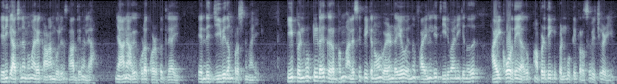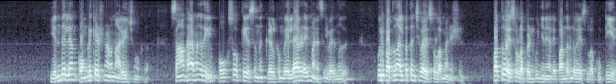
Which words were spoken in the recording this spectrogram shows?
എനിക്ക് അച്ഛനമ്മമാരെ കാണാൻ പോലും സാധ്യമല്ല. ഞാൻ ആകെ കൂടെ കുഴപ്പത്തിലായി. എന്റെ ജീവിതം പ്രശ്നമായി. ഈ പെൺകുട്ടിയുടെ ഗർഭം അലസിപ്പിക്കണോ വേണ്ടയോ എന്ന് ഫൈനലി തീരുമാനിക്കുന്നത് ഹൈക്കോടതിയാകും. അപ്പോഴത്തേക്ക് പെൺകുട്ടി പ്രസവിച്ചു കഴിയും. എന്തെല്ലാം കോംപ്ലിക്കേഷൻ ആണെന്ന് ആലോചിച്ച് നോക്കുക സാധാരണഗതിയിൽ പോക്സോ കേസ് എന്ന് കേൾക്കുമ്പോൾ എല്ലാവരുടെയും മനസ്സിൽ വരുന്നത് ഒരു പത്ത് നാൽപ്പത്തഞ്ച് വയസ്സുള്ള മനുഷ്യൻ പത്ത് വയസ്സുള്ള പെൺകുഞ്ഞിനെ അല്ലെ പന്ത്രണ്ട് വയസ്സുള്ള കുട്ടിയെ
